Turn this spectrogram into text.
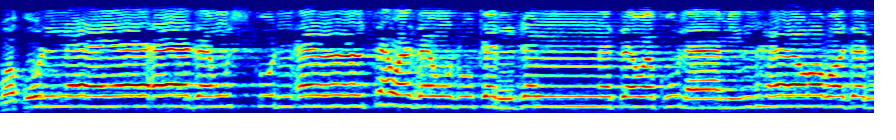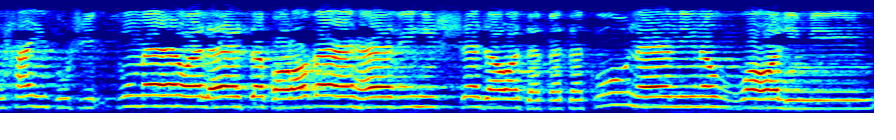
وقلنا يا آدم اسكن أنت وزوجك الجنة وكلا منها رغدا حيث شئتما ولا تقربا هذه الشجرة فتكونا من الظالمين.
